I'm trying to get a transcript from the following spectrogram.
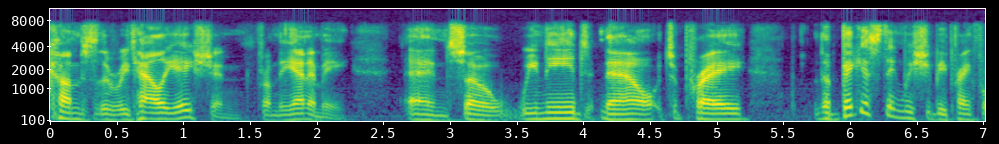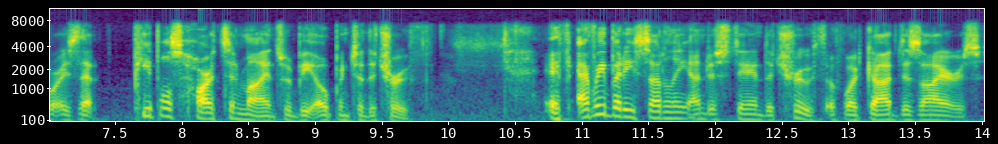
comes the retaliation from the enemy. And so we need now to pray. The biggest thing we should be praying for is that people's hearts and minds would be open to the truth. If everybody suddenly understand the truth of what God desires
